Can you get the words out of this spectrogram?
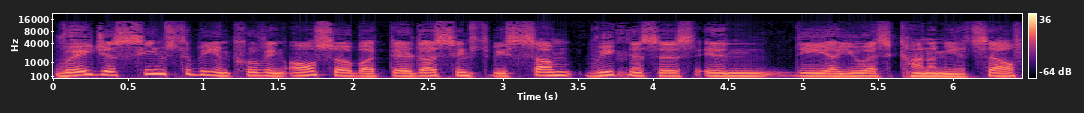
wages seems to be improving also, but there does seems to be some weaknesses in the U.S. Uh, economy itself.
